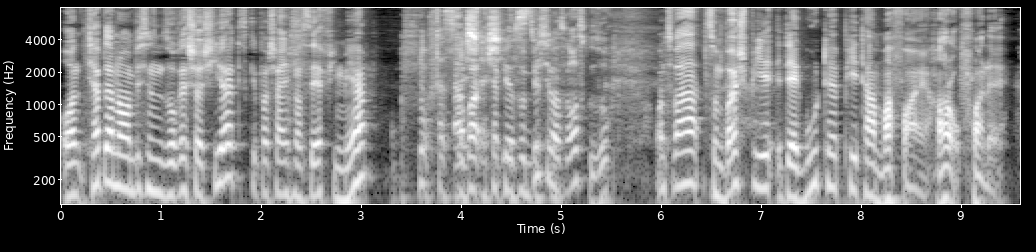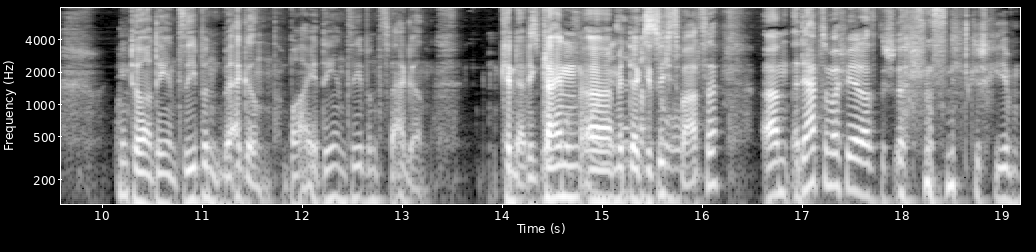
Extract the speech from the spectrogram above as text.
Und ich habe da noch ein bisschen so recherchiert. Es gibt wahrscheinlich noch sehr viel mehr. aber ich habe hier so ein bisschen was rausgesucht. Und zwar zum Beispiel der gute Peter Maffei. Hallo Freunde. Hinter den sieben Bergen, bei den sieben Zwergen. Kennt ihr den kleinen äh, mit der Gesichtswarze? Ähm, der hat zum Beispiel das, das Lied geschrieben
